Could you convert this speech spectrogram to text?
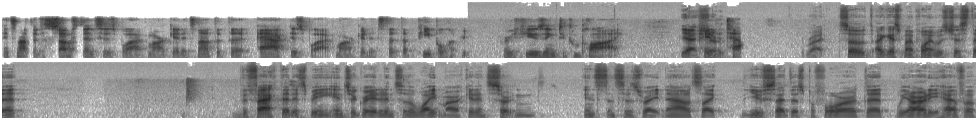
It's not that the substance is black market. It's not that the act is black market. It's that the people have refusing to comply. Yeah, pay sure. the tax. Right. So I guess my point was just that the fact that it's being integrated into the white market in certain instances right now, it's like you've said this before that we already have a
